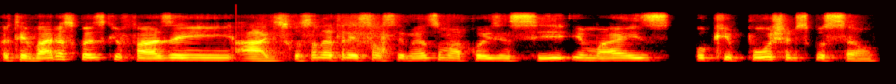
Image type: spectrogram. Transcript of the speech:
Eu tenho várias coisas que fazem a discussão da traição ser menos uma coisa em si e mais o que puxa a discussão.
